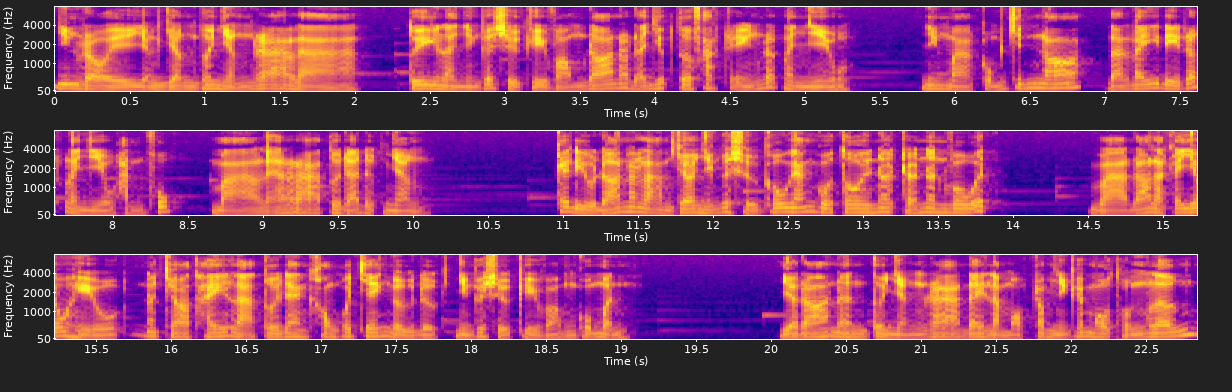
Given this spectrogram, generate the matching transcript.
Nhưng rồi dần dần tôi nhận ra là tuy là những cái sự kỳ vọng đó nó đã giúp tôi phát triển rất là nhiều, nhưng mà cũng chính nó đã lấy đi rất là nhiều hạnh phúc mà lẽ ra tôi đã được nhận. Cái điều đó nó làm cho những cái sự cố gắng của tôi nó trở nên vô ích và đó là cái dấu hiệu nó cho thấy là tôi đang không có chế ngự được những cái sự kỳ vọng của mình. Do đó nên tôi nhận ra đây là một trong những cái mâu thuẫn lớn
